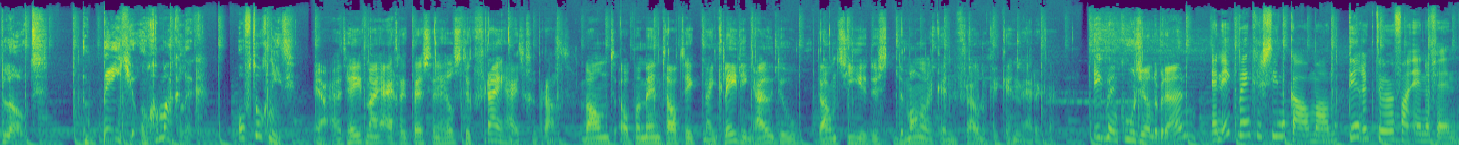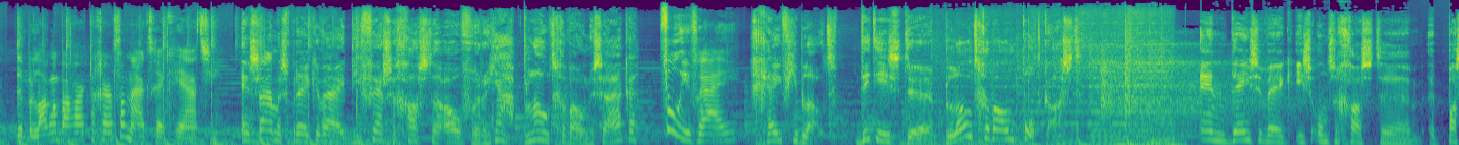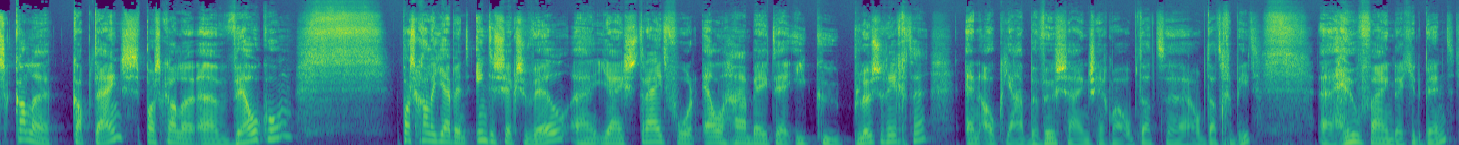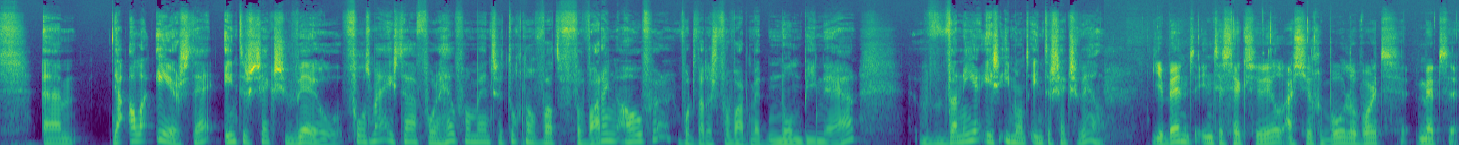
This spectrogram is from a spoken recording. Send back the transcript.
bloot. Een beetje ongemakkelijk. Of toch niet? Ja, het heeft mij eigenlijk best een heel stuk vrijheid gebracht. Want op het moment dat ik mijn kleding uitdoe, dan zie je dus de mannelijke en de vrouwelijke kenmerken. Ik ben Koers-Jan de Bruin. En ik ben Christine Kalman, directeur van NFN, de belangenbehartiger van naaktrecreatie. En samen spreken wij diverse gasten over, ja, blootgewone zaken. Voel je vrij. Geef je bloot. Dit is de Blootgewoon podcast. En deze week is onze gast uh, Pascalle Kapteins. Pascalle, uh, welkom. Pascalle, jij bent interseksueel. Uh, jij strijdt voor LHBTIQ plus richten. En ook ja, bewustzijn zeg maar, op, dat, op dat gebied. Heel fijn dat je er bent. Um, ja, allereerst, hè, interseksueel. Volgens mij is daar voor heel veel mensen toch nog wat verwarring over. Wordt wel eens verward met non-binair. Wanneer is iemand interseksueel? Je bent interseksueel als je geboren wordt met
